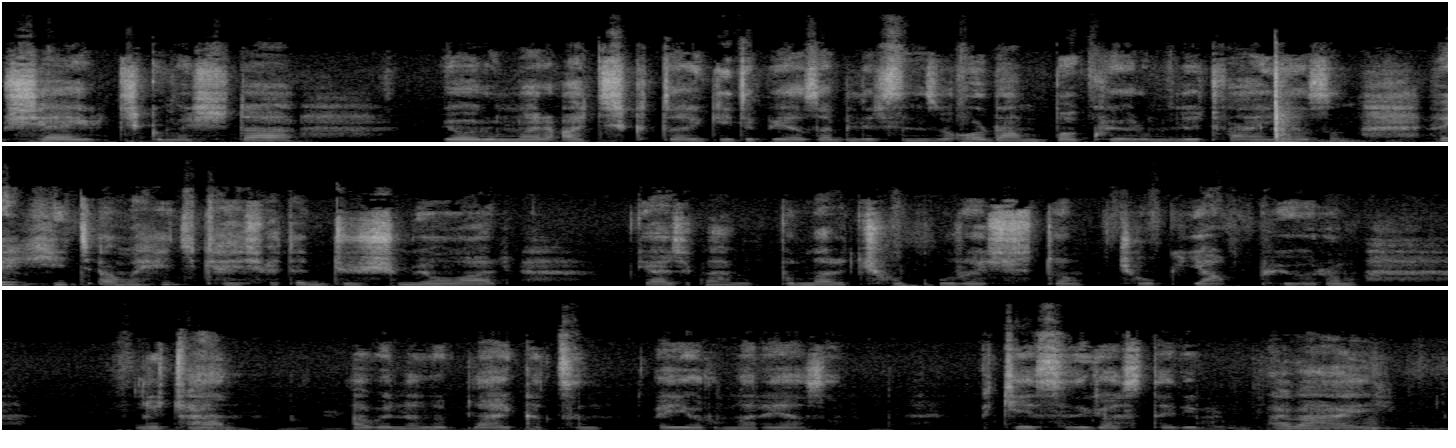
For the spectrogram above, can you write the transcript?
şey çıkmıştı. Yorumları açıkta. Gidip yazabilirsiniz. Oradan bakıyorum. Lütfen yazın. Ve hiç ama hiç keşfete düşmüyorlar. Gerçekten bunları çok uğraştım. Çok yapıyorum. Lütfen abone olup like atın ve yorumlara yazın. Bir kez sizi göstereyim. Bye bye.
